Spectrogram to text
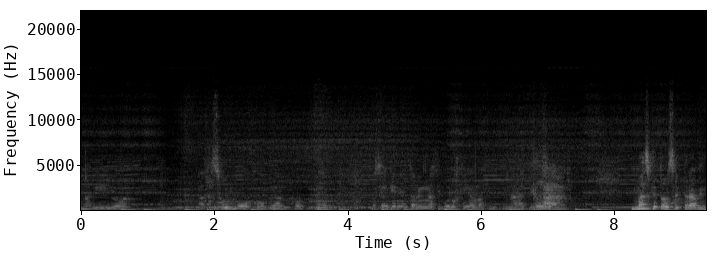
Amarillo, azul, rojo, blanco, verde. O sea, tiene también una simbología, una, una Claro. Más que todo se, trabe,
